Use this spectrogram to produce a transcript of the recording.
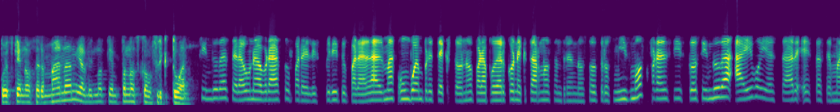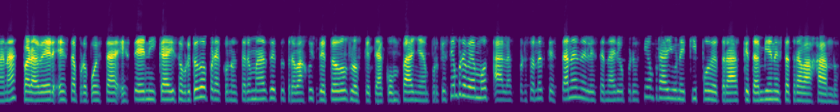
pues que nos hermanan y al mismo tiempo nos conflictúan. Sin duda será un abrazo para el espíritu, para el alma, un buen pretexto, ¿no? Para poder conectarnos entre nosotros mismos. Francisco, sin duda ahí voy a estar esta semana para ver esta propuesta escénica y sobre todo para conocer más de tu trabajo y de todos los que te acompañan, porque siempre vemos a las personas que están en el escenario, pero siempre hay un equipo detrás que también está trabajando.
